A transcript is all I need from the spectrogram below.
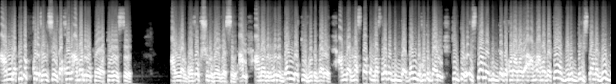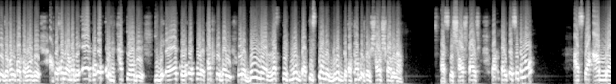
আমরা পৃথক করে ফেলছি, তখন আমাদের উপর কি হয়েছে? আল্লাহর গজব শুরু হয়ে গেছে। আমাদের মধ্যে দ্বন্দ্ব কি হতে পারে? আমরা মাসলাক মাসলাকের বিদ্যা দ্বন্দ্ব হতে পারি, কিন্তু ইসলামের বিদ্যা যখন আমরা আমাদের কেউ বিরুদ্ধে ইসলামের বিরুদ্ধে যখন কথা বলবে তখন আমাদের এক ঐক্য থাকতে হবে। যদি এক ঐক্য থাকতে পারি, ওরা দুই নাস্তিক মুদ্রা ইসলামের বিরুদ্ধে কথা বলতে সাহস পাবে না। আজকে সাহস পাইতেছে কেন? আজকে আমরা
